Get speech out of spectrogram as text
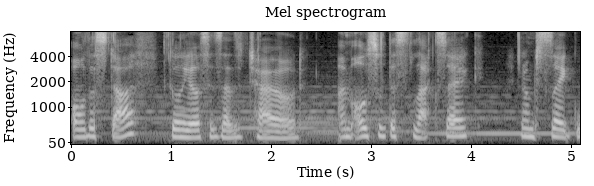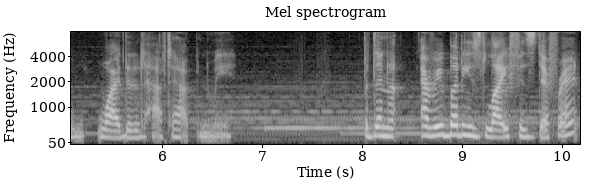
all the stuff, scoliosis as a child. I'm also dyslexic, and I'm just like, why did it have to happen to me? But then everybody's life is different,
